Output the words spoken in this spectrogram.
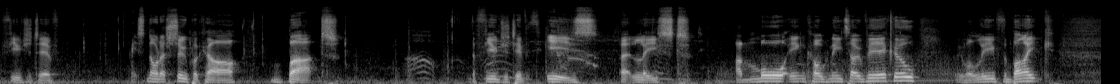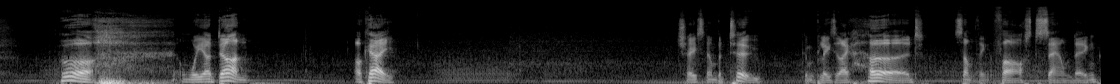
Fugitive. It's not a supercar, but the Fugitive is, at least, a more incognito vehicle. We will leave the bike. and we are done. Okay. Chase number two completed. I heard something fast sounding.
